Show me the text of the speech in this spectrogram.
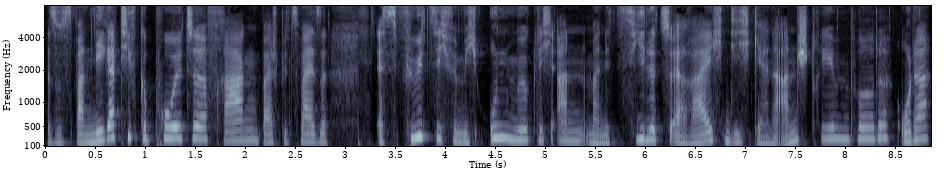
also es waren negativ gepolte Fragen, beispielsweise, es fühlt sich für mich unmöglich an, meine Ziele zu erreichen, die ich gerne anstreben würde. Oder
